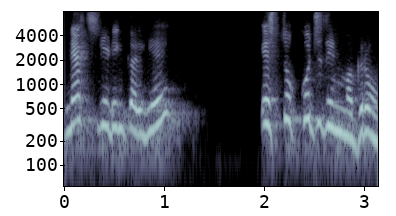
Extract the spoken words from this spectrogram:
ਨੈਕਸਟ ਰੀਡਿੰਗ ਕਰੀਏ ਇਸ ਤੋਂ ਕੁਝ ਦਿਨ ਮਗਰੋਂ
